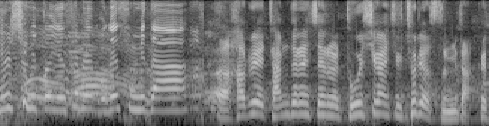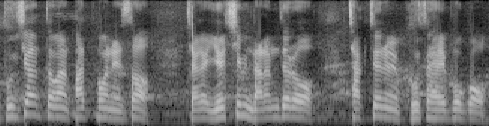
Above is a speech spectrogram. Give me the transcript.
열심히 또 연습해 보겠습니다. 어, 하루에 잠자는 시간을 두시간씩 줄였습니다. 그 두시간 동안 바트폰에서 제가 열심히 나름대로 작전을 구사해보고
